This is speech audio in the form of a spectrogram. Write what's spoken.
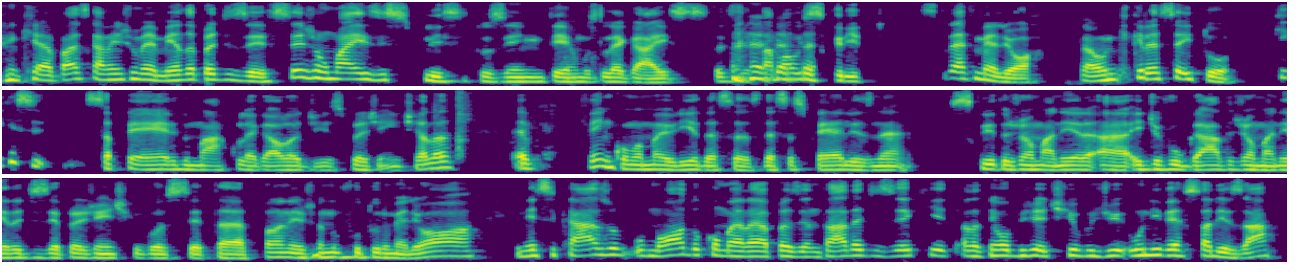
que é basicamente uma emenda para dizer sejam mais explícitos em termos legais. Quer dizer, tá mal escrito. Escreve melhor. É a única que ele aceitou. O que, que esse, essa PL do marco legal ela diz pra gente? Ela é, vem como a maioria dessas, dessas PLs, né? Escrita de uma maneira ah, e divulgada de uma maneira dizer pra gente que você está planejando um futuro melhor. E nesse caso, o modo como ela é apresentada é dizer que ela tem o objetivo de universalizar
